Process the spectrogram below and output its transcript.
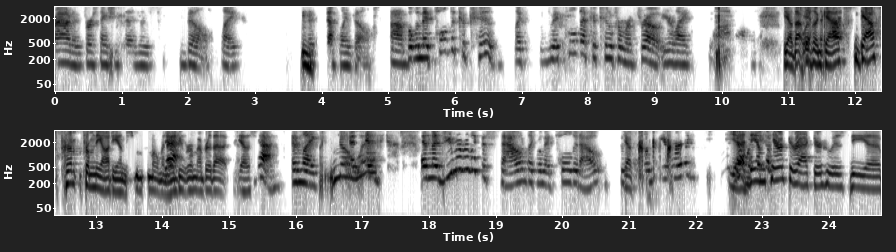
Around, and first thing she says is Bill. Like, Mm. it's definitely Bill. Um, but when they pulled the cocoon, like when they pulled that cocoon from her throat, you're like, wow. Yeah, that was a gas gas gasp from, from the audience m- moment. I do Yes. remember that. Yes. yeah, and like Like, no And- way. and- And then, do you remember like the sound, like when they pulled it out, the Yep. sound you heard? Yeah. it that was damn character actor who is the uh,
